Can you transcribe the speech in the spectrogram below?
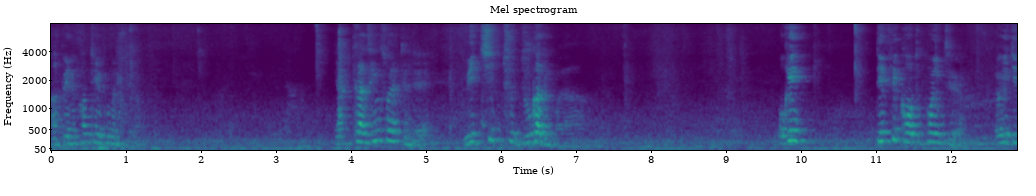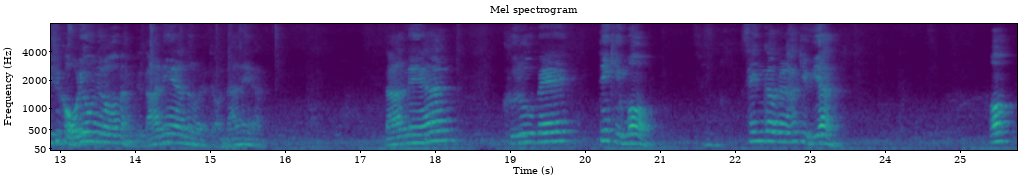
앞에 있는 컨테이너 꾸며주세요. 약간 생소할 텐데 위치 to 누가 된 거야. 오케이? difficult 여기 difficult 어려운이라고 하면 안 돼. 난해한으로 해야 돼요. 난해한. 난해한 그룹의 thinking 뭐 생각을 하기 위한 어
